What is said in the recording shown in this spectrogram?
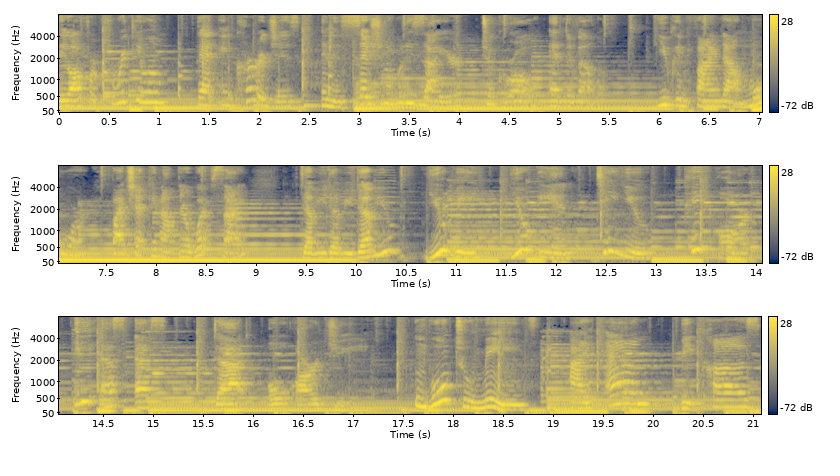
They offer curriculum that encourages an insatiable desire to grow and develop. You can find out more by checking out their website, www.ubuntu T-U-P-R-E-S-S dot O-R-G. Ubuntu means I am because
